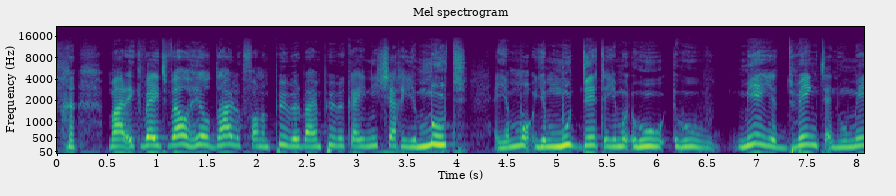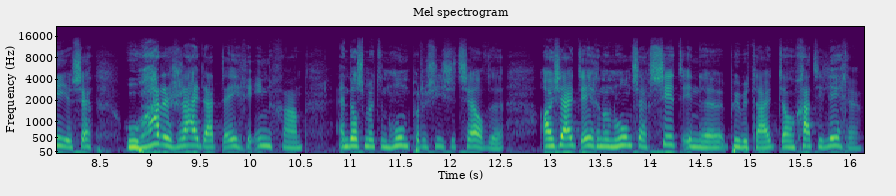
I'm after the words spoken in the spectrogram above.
maar ik weet wel heel duidelijk van een puber. Bij een puber kan je niet zeggen je moet. En je, mo je moet dit. En je moet, hoe, hoe meer je dwingt en hoe meer je zegt, hoe harder zij daar tegen ingaan. En dat is met een hond precies hetzelfde. Als jij tegen een hond zegt zit in de puberteit, dan gaat hij liggen.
